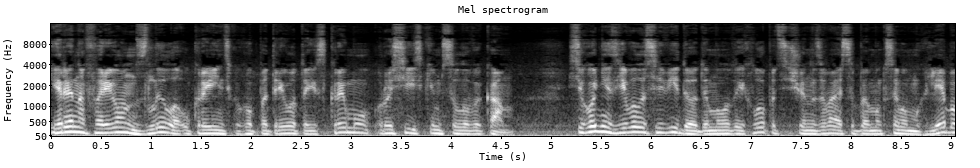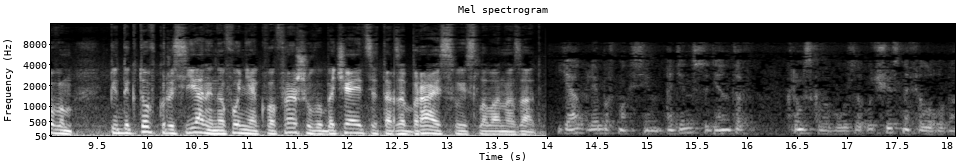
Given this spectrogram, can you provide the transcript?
Ірина Фаріон злила українського патріота із Криму російським силовикам. Сьогодні з'явилося відео, де молодий хлопець, що називає себе Максимом Глєбовим, під диктовку росіяни на фоні аквафрешу вибачається та забирає свої слова назад. Я, Глебов Максим, один из студентов Крымского вуза, учусь на филолога.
